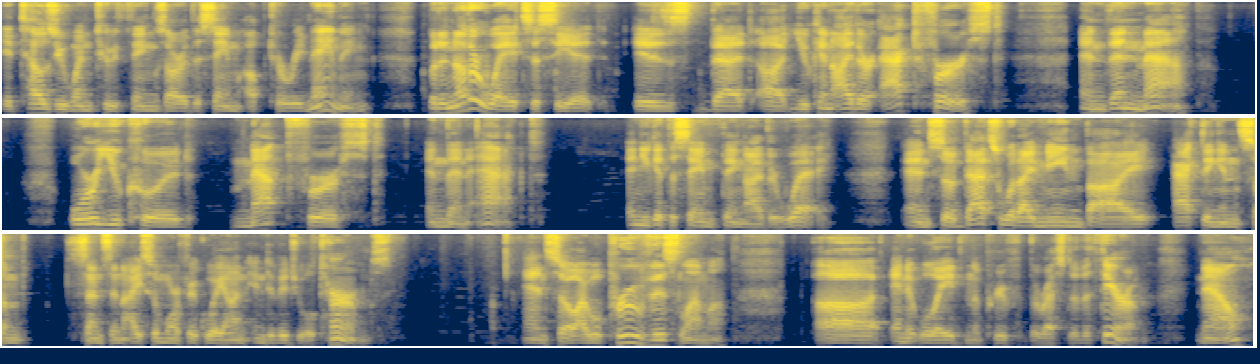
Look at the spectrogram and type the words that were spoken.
it tells you when two things are the same up to renaming. But another way to see it is that uh, you can either act first and then map, or you could map first and then act, and you get the same thing either way. And so that's what I mean by acting in some sense an isomorphic way on individual terms. And so I will prove this lemma uh, and it will aid in the proof of the rest of the theorem. Now,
